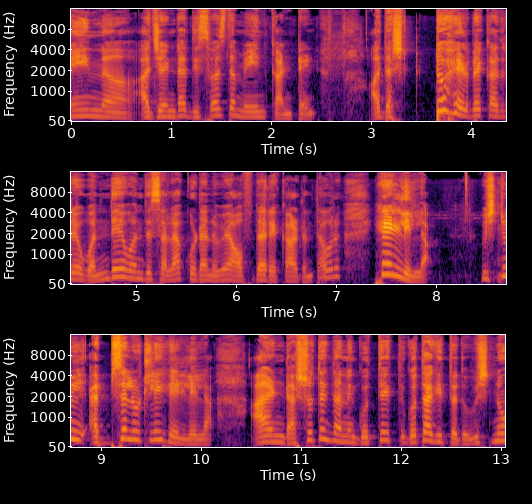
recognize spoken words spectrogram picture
main agenda this was the main content ಅದಷ್ಟು ಹೇಳಬೇಕಾದ್ರೆ ಒಂದೇ ಒಂದು ಸಲ ಕೂಡ ಆಫ್ ದ ರೆಕಾರ್ಡ್ ಅಂತ ಅವರು ಹೇಳಲಿಲ್ಲ. ವಿಷ್ಣು ಅಬ್ಸಲ್ಯೂಟ್ಲಿ ಹೇಳಲಿಲ್ಲ. ಆ್ಯಂಡ್ ಅಷ್ಟೊತ್ತಿಗೆ ನನಗೆ ಗೊತ್ತಿತ್ತು ಗೊತ್ತಾಗಿತ್ತದು. Vishnu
